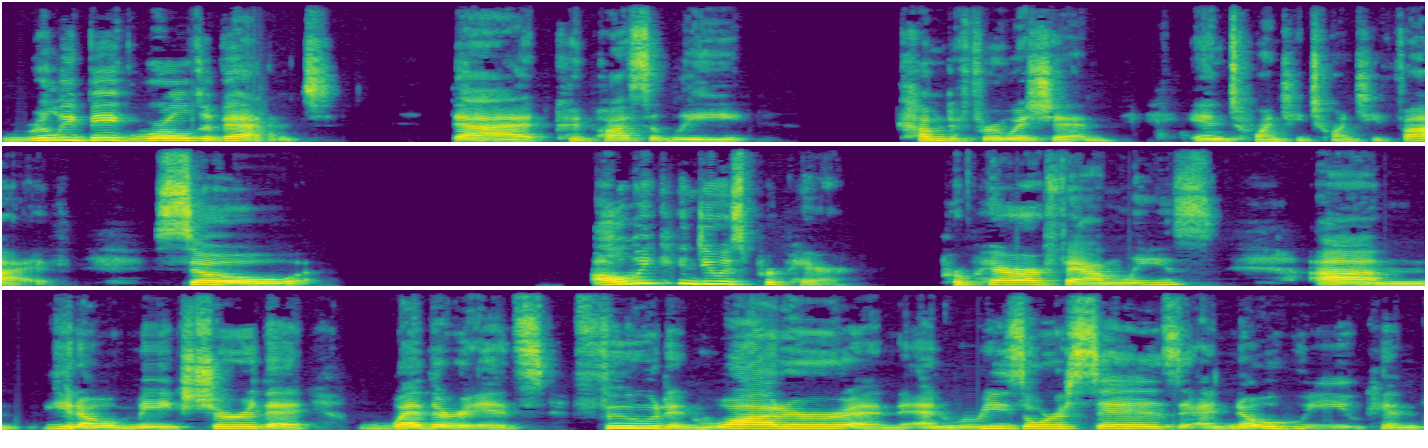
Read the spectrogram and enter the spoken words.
really big world event that could possibly come to fruition in 2025. So all we can do is prepare, prepare our families, um, you know, make sure that whether it's food and water and, and resources and know who you can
